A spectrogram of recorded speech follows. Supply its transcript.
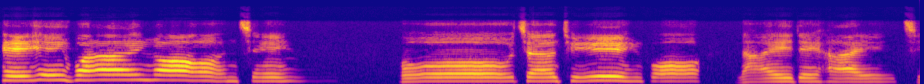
平穩安靜，好像斷過奶的孩子，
